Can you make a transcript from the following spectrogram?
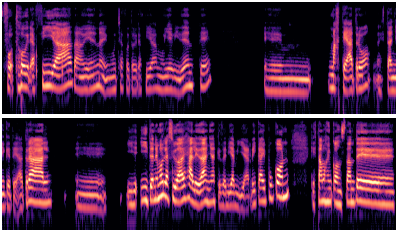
Fotografía también, hay mucha fotografía muy evidente. Eh, más teatro, está Ñeque Teatral. eh, y, tenemos las ciudades aledañas, que sería Villarrica y Pucón, que estamos en constante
